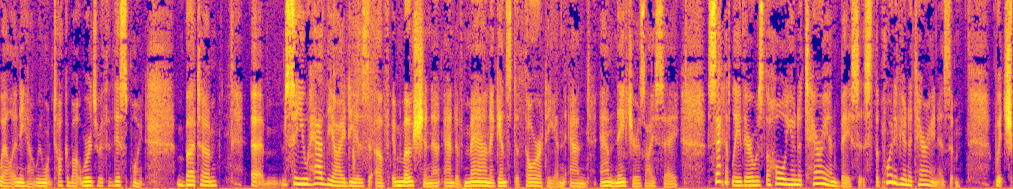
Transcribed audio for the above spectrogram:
well, anyhow, we won't talk about Wordsworth at this point. But um, um, so you had the ideas of emotion and of man against authority and, and, and nature, as I say. Secondly, there was the whole Unitarian basis, the point of Unitarianism, which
